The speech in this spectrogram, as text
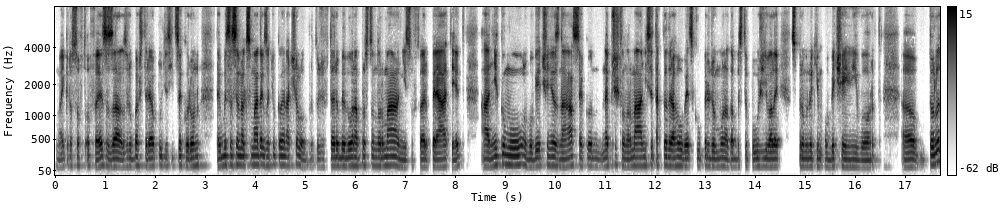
Microsoft Office za zhruba 4,5 tisíce korun, tak byste si maximálně tak zaťukali na čelo, protože v té době bylo naprosto normální software pirátit a nikomu nebo většině z nás jako nepřišlo normální si takto drahou věc koupit domů na to, abyste používali s proměnutím obyčejný Word. Uh, Tohle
